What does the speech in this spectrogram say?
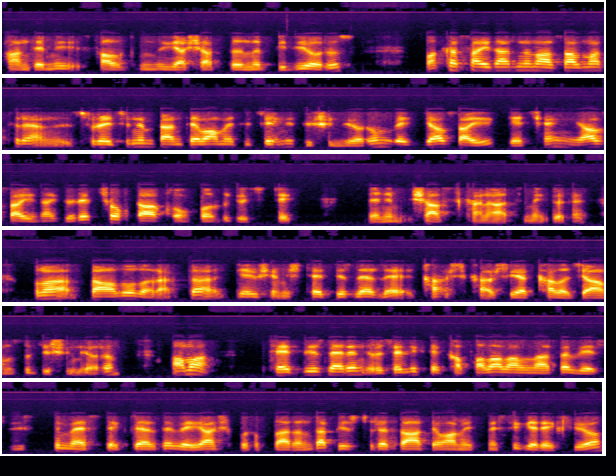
pandemi salgını yaşattığını biliyoruz. Vaka sayılarının azalma tren sürecinin ben devam edeceğini düşünüyorum ve yaz ayı geçen yaz ayına göre çok daha konforlu geçecek benim şahsi kanaatime göre. Buna bağlı olarak da gevşemiş tedbirlerle karşı karşıya kalacağımızı düşünüyorum. Ama tedbirlerin özellikle kapalı alanlarda ve riskli mesleklerde ve yaş gruplarında bir süre daha devam etmesi gerekiyor.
